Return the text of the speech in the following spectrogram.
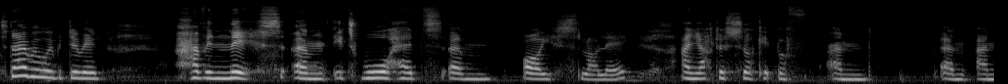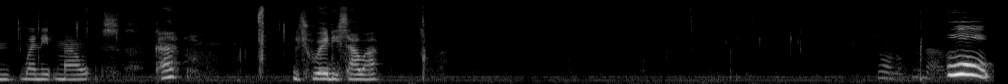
today we will be doing, having this, um, it's Warheads um, ice lolly and you have to suck it bef and, um, and when it melts, okay? It's really sour. Oh!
